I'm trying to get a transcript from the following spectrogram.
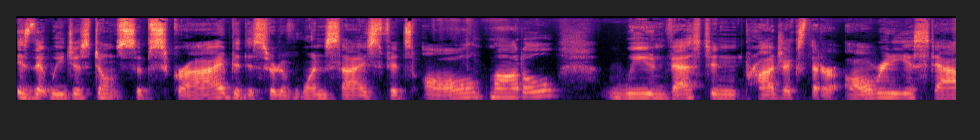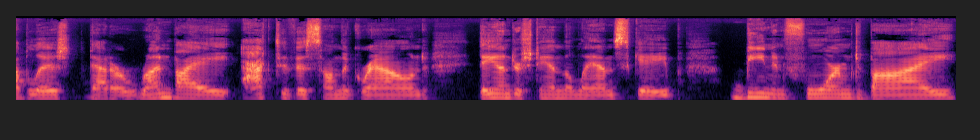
is that we just don't subscribe to this sort of one size fits all model. We invest in projects that are already established, that are run by activists on the ground. They understand the landscape being informed by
